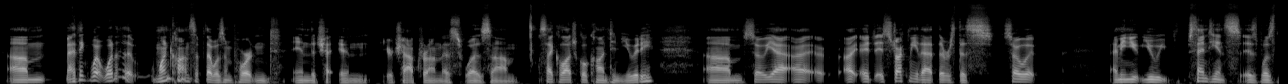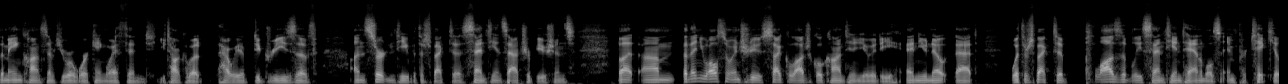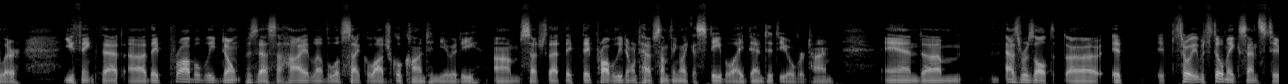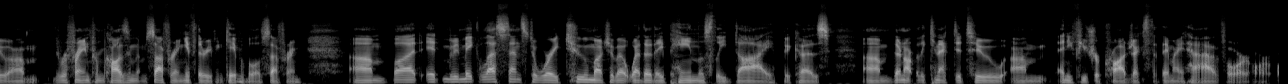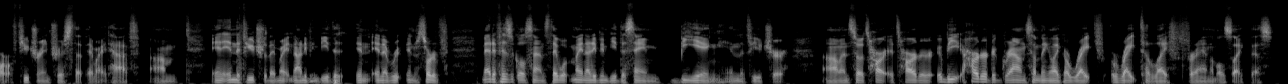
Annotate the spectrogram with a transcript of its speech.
Um, I think what one of the one concept that was important in the ch- in your chapter on this was um, psychological continuity. Um, so yeah, I, I, it, it, struck me that there was this. So it, I mean, you, you sentience is was the main concept you were working with, and you talk about how we have degrees of uncertainty with respect to sentience attributions. But um, but then you also introduce psychological continuity, and you note that with respect to plausibly sentient animals in particular, you think that uh, they probably don't possess a high level of psychological continuity, um, such that they they probably don't have something like a stable identity over time, and um, as a result, uh, it it, so it would still make sense to um, refrain from causing them suffering if they're even capable of suffering. Um, but it would make less sense to worry too much about whether they painlessly die because um, they're not really connected to um, any future projects that they might have or, or, or future interests that they might have. Um, in, in, the future, they might not even be the, in, in, a, in a sort of metaphysical sense, they might not even be the same being in the future. Um, and so it's hard. It's harder. It'd be harder to ground something like a right, a right to life for animals like this.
